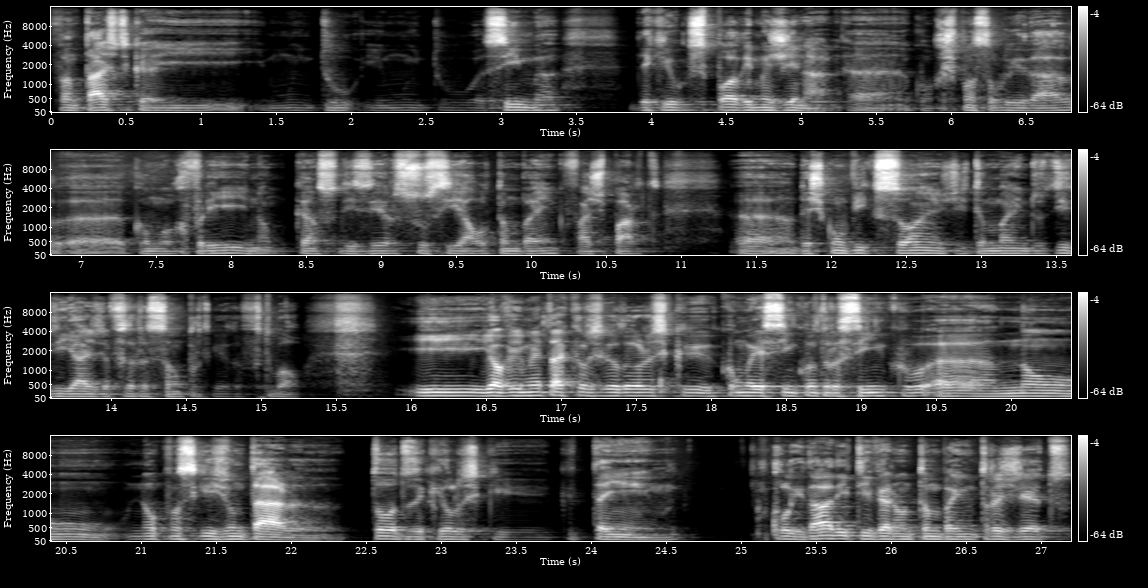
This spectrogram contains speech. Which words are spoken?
fantástica e, e, muito, e muito acima daquilo que se pode imaginar, uh, com responsabilidade, como eu referi, não me canso de dizer, social também, que faz parte das convicções e também dos ideais da Federação Portuguesa de Futebol. E, obviamente há aqueles jogadores que, como é 5 contra 5, uh, ah, não, não consegui juntar todos aqueles que, que têm qualidade e tiveram também um trajeto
